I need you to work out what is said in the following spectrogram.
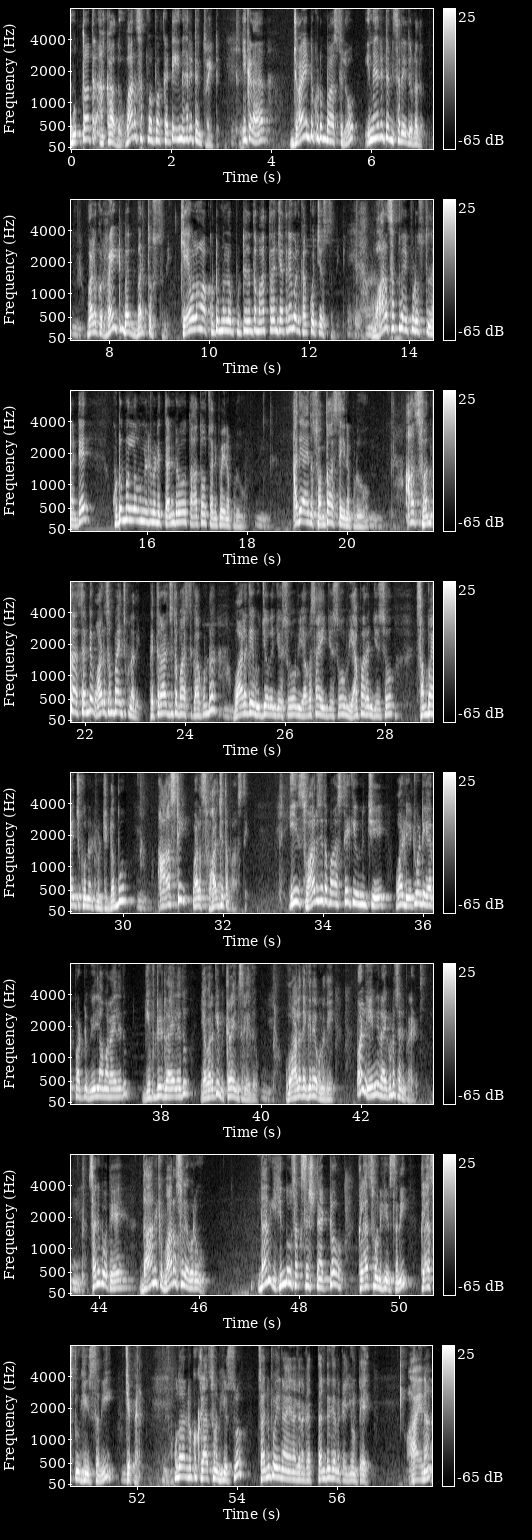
ముత్తాత కాదు వారసత్వ హక్కు అంటే ఇన్హెరిటెంట్ రైట్ ఇక్కడ జాయింట్ కుటుంబ ఆస్తిలో ఇన్హెరిటెన్స్ అనేది ఉండదు. వాళ్ళకు రైట్ బై బర్త్ వస్తుంది. కేవలం ఆ కుటుంబంలో పుట్టినంత మాత్రం చేతనే వాడికి హక్కు వచ్చేస్తుంది. వారసత్వం ఎప్పుడు వస్తుందంటే కుటుంబంలో ఉన్నటువంటి తండ్రో తాతో చనిపోయినప్పుడు అది ఆయన సొంత ఆస్తి అయినప్పుడు ఆ స్వంత ఆస్తి అంటే వాళ్ళు సంపాదించుకున్నది. పితరార్జిత ఆస్తి కాకుండా వాళ్ళకే ఉద్యోగం చేసో వ్యవసాయం చేసో వ్యాపారం చేసో సంపాదించుకున్నటువంటి డబ్బు ఆ ఆస్తి వాళ్ళ స్వార్జిత ఆస్తి. ఈ స్వార్జిత ఆస్తికి నుంచి వాళ్ళు ఎటువంటి ఏర్పాట్లు వీలునామా రాయలేదు గిఫ్ట్ డీడ్ రాయలేదు ఎవరికి విక్రయించలేదు. వాళ్ళ దగ్గరే ఉన్నది. వాళ్ళు ఏమీ రాయకుండా చనిపోయాడు. చనిపోతే దానికి వారసులు ఎవరు? దానికి హిందూ సక్సెషన్ యాక్ట్లో క్లాస్ వన్ హీర్స్ అని క్లాస్ టూ హీర్స్ అని చెప్పారు. ఉదాహరణకు క్లాస్ వన్ హీర్స్లో చనిపోయిన ఆయన గనక తండ్రి గనక అయ్యి ఉంటే ఆయన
